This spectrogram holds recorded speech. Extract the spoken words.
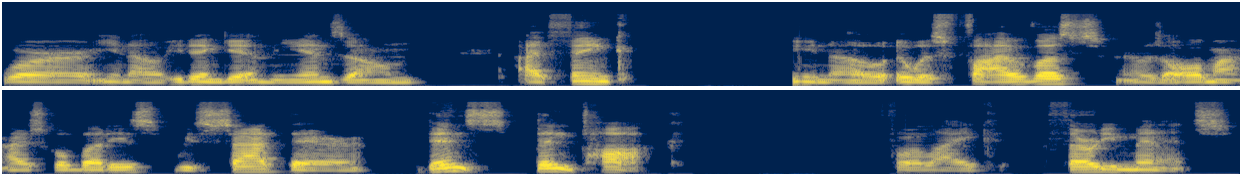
where you know he didn't get in the end zone, I think, you know, it was five of us. It was all my high school buddies. We sat there, didn't didn't talk for like 30 minutes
